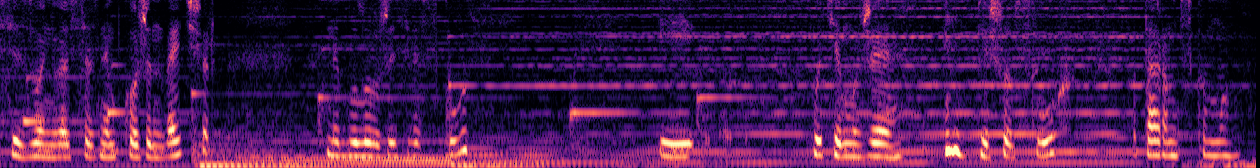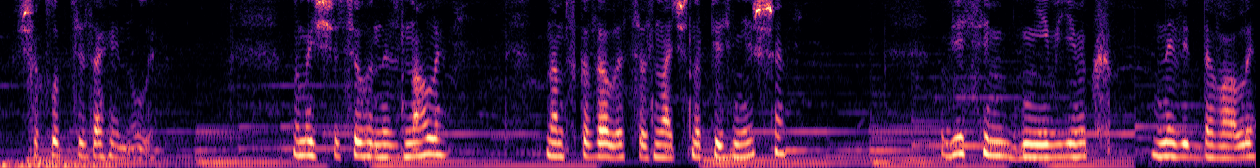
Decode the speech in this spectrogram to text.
зізвонювався з ним кожен вечір. Не було вже зв'язку. І потім вже пішов слух по Таромському, що хлопці загинули. Ну, ми ще цього не знали. Нам сказали це значно пізніше. Вісім днів їх не віддавали.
